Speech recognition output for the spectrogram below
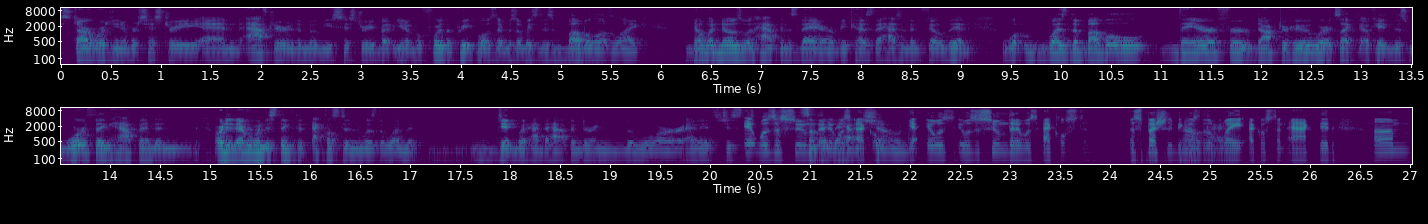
Star Wars universe history and after the movie's history, but you know before the prequels, there was always this bubble of like no one knows what happens there because that hasn't been filled in. W- was the bubble there for Doctor Who, where it's like okay, this war thing happened, and or did everyone just think that Eccleston was the one that did what had to happen during the war, and it's just It was assumed that it was Eccleston. shown. Yeah, it was it was assumed that it was Eccleston, especially because of the way Eccleston acted. Um,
